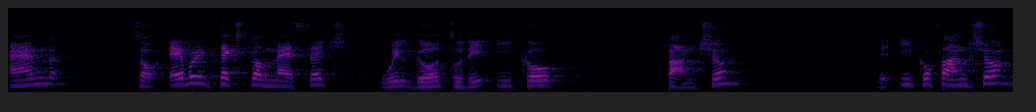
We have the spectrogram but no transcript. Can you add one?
And so every textual message will go to the echo function. The echo function,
